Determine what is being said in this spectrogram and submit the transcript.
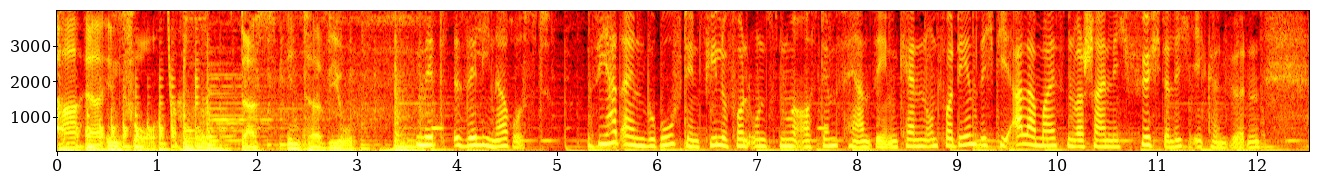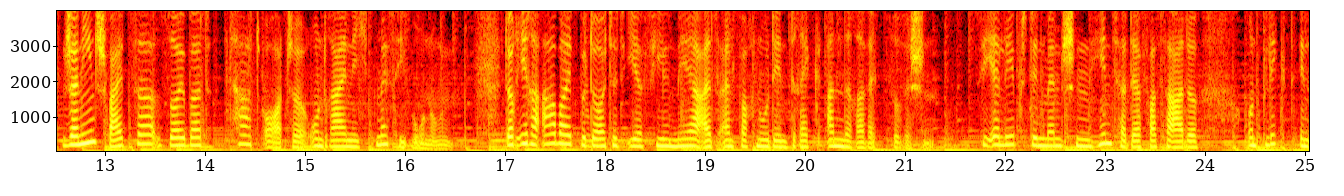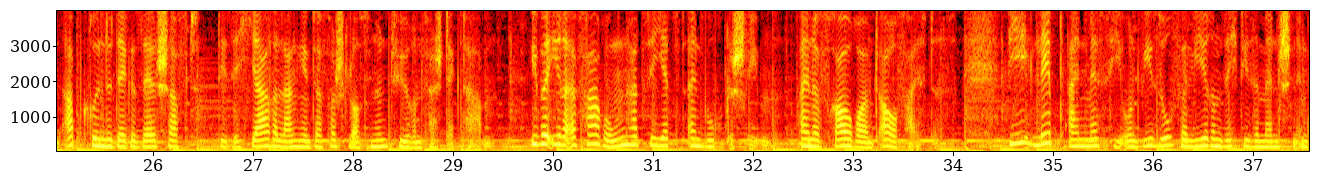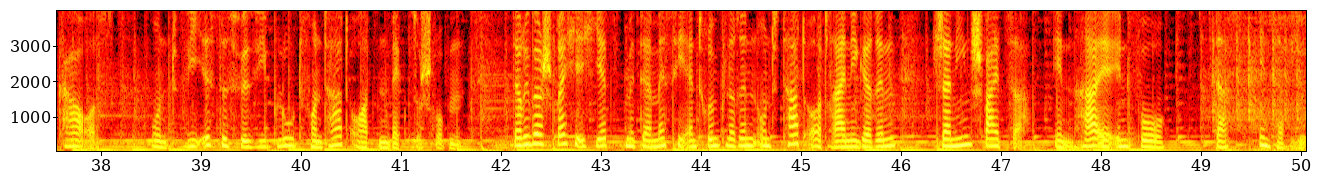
HR Info. Das Interview. Mit Selina Rust. Sie hat einen Beruf, den viele von uns nur aus dem Fernsehen kennen und vor dem sich die allermeisten wahrscheinlich fürchterlich ekeln würden. Janine Schweitzer säubert Tatorte und reinigt Messi-Wohnungen. Doch ihre Arbeit bedeutet ihr viel mehr als einfach nur den Dreck anderer wegzuwischen. Sie erlebt den Menschen hinter der Fassade und blickt in Abgründe der Gesellschaft, die sich jahrelang hinter verschlossenen Türen versteckt haben. Über ihre Erfahrungen hat sie jetzt ein Buch geschrieben. Eine Frau räumt auf, heißt es. Wie lebt ein Messi und wieso verlieren sich diese Menschen im Chaos? Und wie ist es für sie, Blut von Tatorten wegzuschrubben? Darüber spreche ich jetzt mit der Messi-Entrümplerin und Tatortreinigerin Janine Schweitzer in HR Info das Interview.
